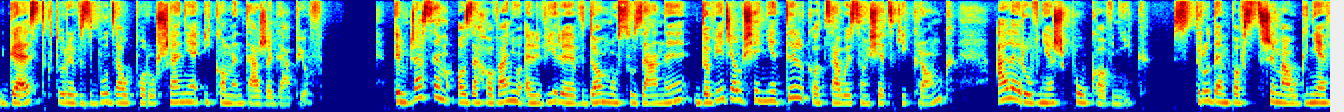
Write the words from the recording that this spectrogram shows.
gest, który wzbudzał poruszenie i komentarze gapiów. Tymczasem o zachowaniu Elwiry w domu Suzany dowiedział się nie tylko cały sąsiedzki krąg, ale również pułkownik. Z trudem powstrzymał gniew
